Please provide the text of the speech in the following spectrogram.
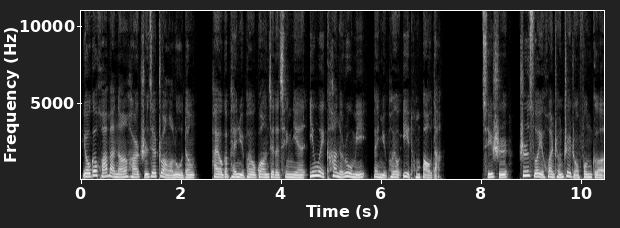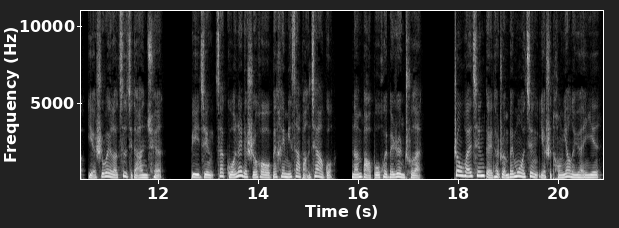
有个滑板男孩直接撞了路灯，还有个陪女朋友逛街的青年，因为看得入迷，被女朋友一通暴打。其实之所以换成这种风格，也是为了自己的安全。毕竟在国内的时候被黑弥撒绑架过，难保不会被认出来。郑怀清给他准备墨镜也是同样的原因。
